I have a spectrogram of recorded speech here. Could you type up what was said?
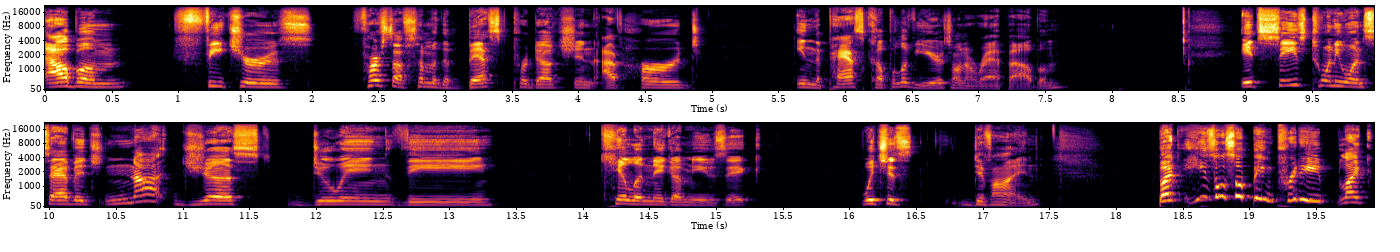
album features, first off, some of the best production I've heard in the past couple of years on a rap album. It sees 21 Savage not just doing the kill a nigga music, which is divine. But he's also being pretty like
